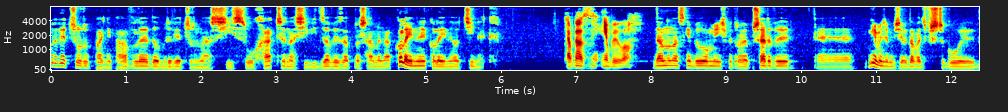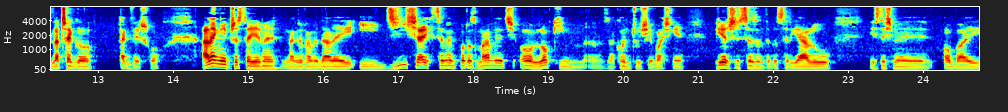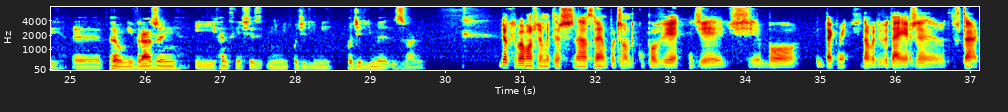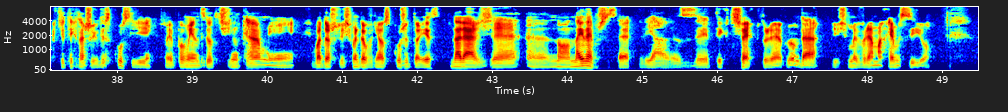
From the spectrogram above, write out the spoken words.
Dobry wieczór, panie Pawle, dobry wieczór nasi słuchacze, nasi widzowie. Zapraszamy na kolejny, kolejny odcinek. Dawno nas nie było. Dawno nas nie było, mieliśmy trochę przerwy. E, nie będziemy się wydawać w szczegóły, dlaczego tak wyszło, ale nie przestajemy, nagrywamy dalej i dzisiaj chcemy porozmawiać o Lokim. Zakończył się właśnie pierwszy sezon tego serialu. Jesteśmy obaj e, pełni wrażeń i chętnie się z nimi podzielimy, podzielimy z wami. To chyba możemy też na samym początku powiedzieć, bo tak mi nawet wydaje, że w trakcie tych naszych dyskusji pomiędzy odcinkami chyba doszliśmy do wniosku, że to jest na razie e, no, najlepszy serial z tych trzech, które oglądaliśmy w ramach MCU.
